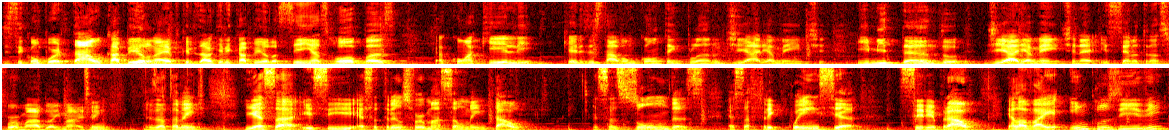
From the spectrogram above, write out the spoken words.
de se comportar, o cabelo, na época eles davam aquele cabelo assim, as roupas, com aquele que eles estavam contemplando diariamente, imitando diariamente, né? E sendo transformado a imagem. Sim, exatamente. E essa, esse, essa transformação mental, essas ondas, essa frequência cerebral, ela vai inclusive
